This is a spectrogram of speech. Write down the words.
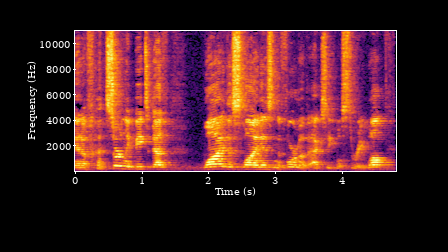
And I've certainly beat to death why this line is in the form of x equals 3. Well,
